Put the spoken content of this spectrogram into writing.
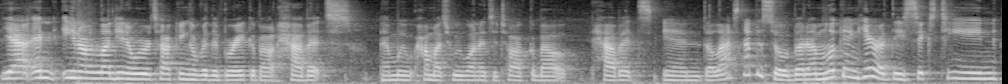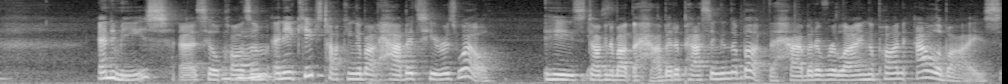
Yeah, and you know, Londina, we were talking over the break about habits and we, how much we wanted to talk about habits in the last episode. But I'm looking here at these 16 enemies, as Hill calls mm-hmm. them, and he keeps talking about habits here as well. He's yes. talking about the habit of passing in the buck, the habit of relying upon alibis.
